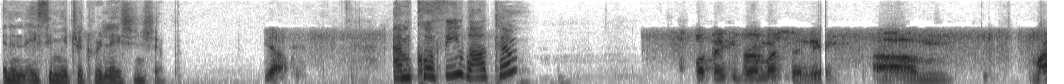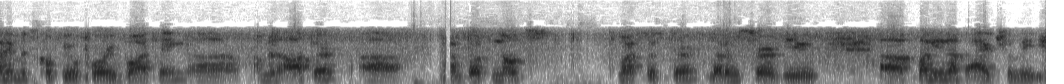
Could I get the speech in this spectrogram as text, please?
in an asymmetric relationship. Yeah. Um, Kofi, welcome. Well, thank you very much, Sindi. Um, my name is Kofi Ofori Boateng. Uh, I'm an author. Uh, my book, Notes to My Sister, Let Him Serve You. Uh, funny enough, actually,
